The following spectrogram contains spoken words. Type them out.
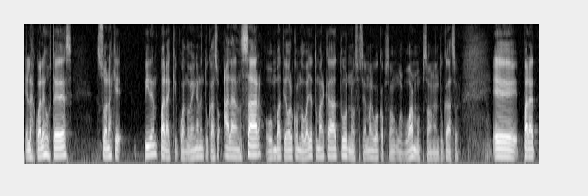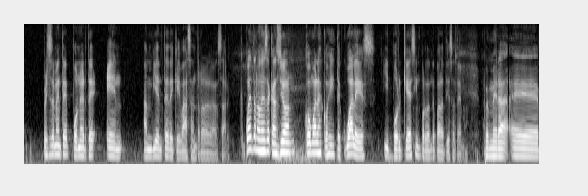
en las cuales ustedes son las que piden para que cuando vengan en tu caso a lanzar o un bateador cuando vaya a tomar cada turno, eso se llama el walk-up song o el warm-up song en tu caso, eh, para precisamente ponerte en ambiente de que vas a entrar a lanzar. Cuéntanos de esa canción, cómo la escogiste, cuál es y por qué es importante para ti ese tema. Pues mira, eh,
